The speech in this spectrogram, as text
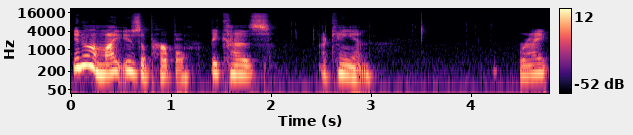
You know, I might use a purple because I can. Right?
